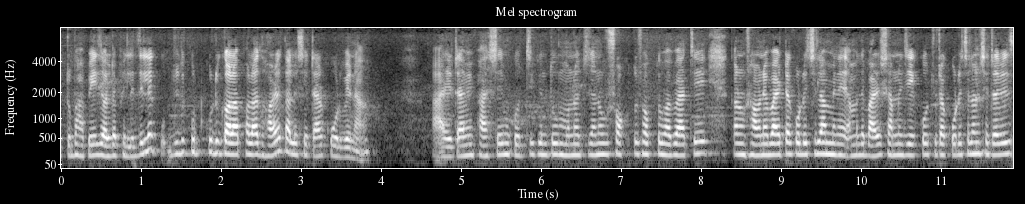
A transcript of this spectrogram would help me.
একটু ভাপিয়ে জলটা ফেলে দিলে যদি কুটকুটি গলা ফলা ধরে, তাহলে সেটা আর করবে না। আর এটা আমি ফার্স্ট টাইম করছি, কিন্তু মনে হচ্ছে যেন শক্ত, শক্তভাবে আছে। কারণ সামনে বাড়িটা করেছিলাম মানে আমাদের বাড়ির সামনে যে কচুটা করেছিলাম, সেটা বেশ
